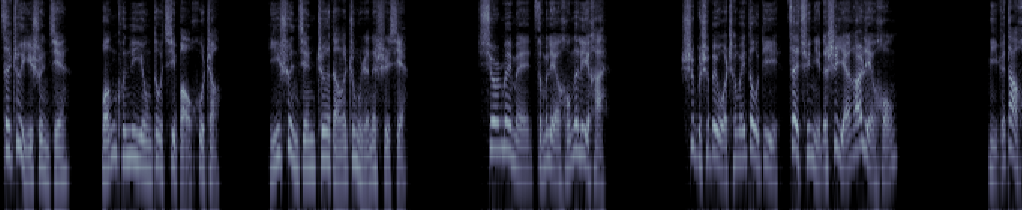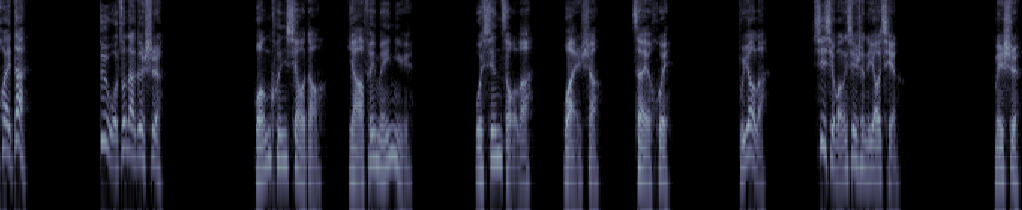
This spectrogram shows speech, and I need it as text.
在这一瞬间，王坤利用斗气保护罩，一瞬间遮挡了众人的视线。轩儿妹妹怎么脸红的厉害？是不是被我成为斗帝再娶你的誓言而脸红？你个大坏蛋，对我做那个事！王坤笑道：“亚妃美女。”我先走了，晚上再会。不要了，谢谢王先生的邀请。没事。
